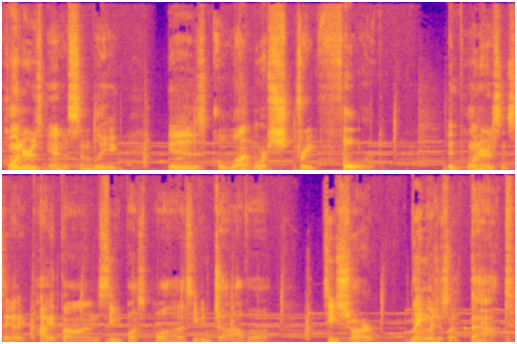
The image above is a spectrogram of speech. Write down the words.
pointers in assembly is a lot more straightforward than pointers in say like Python, C++, even Java, C Sharp, languages like that.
